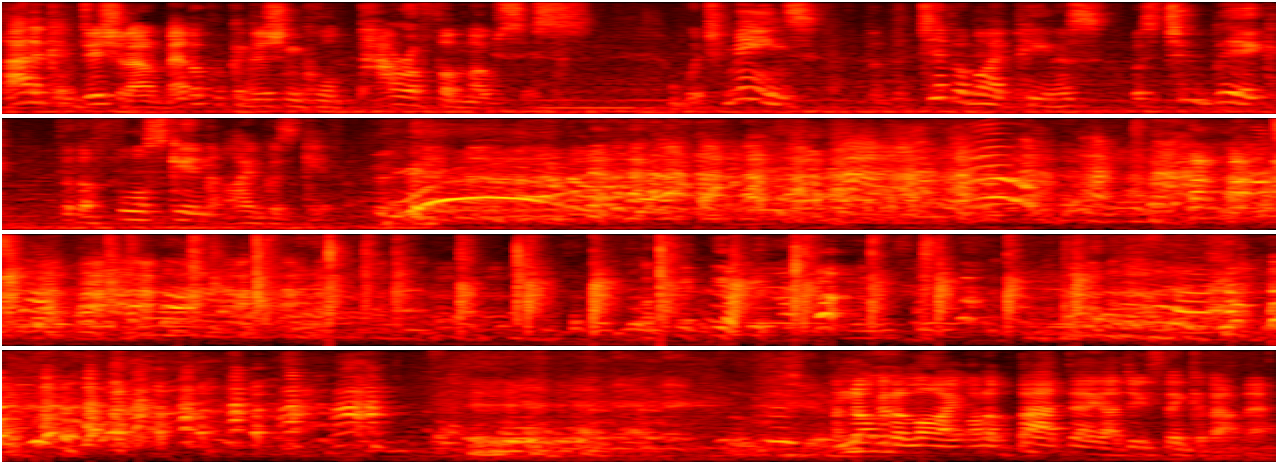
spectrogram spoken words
I had a condition, I had a medical condition called paraphimosis, which means that the tip of my penis was too big for the foreskin I was given. I'm not gonna lie, on a bad day I do think about that.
